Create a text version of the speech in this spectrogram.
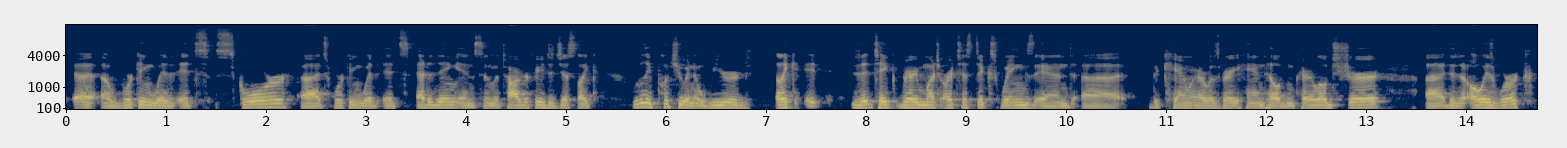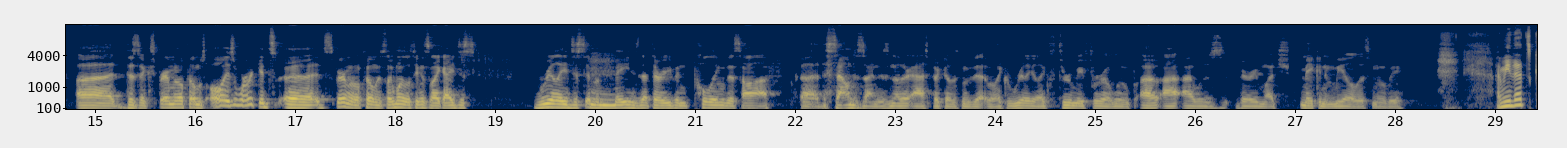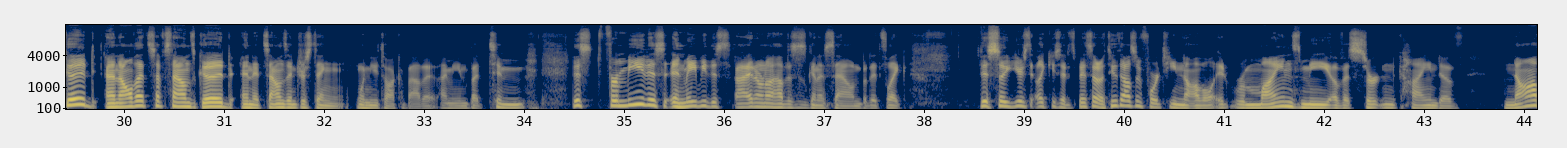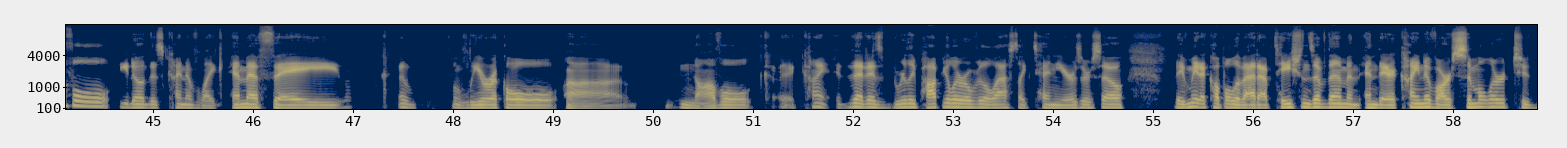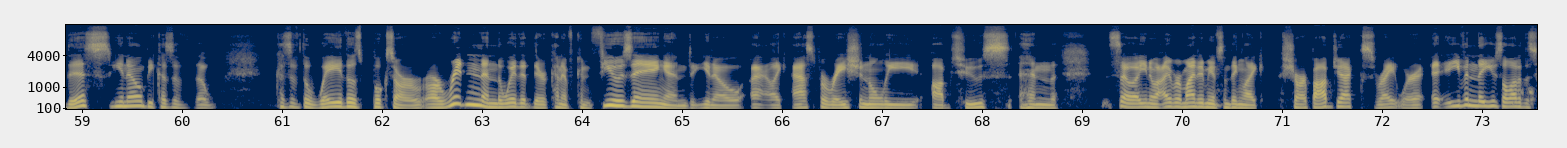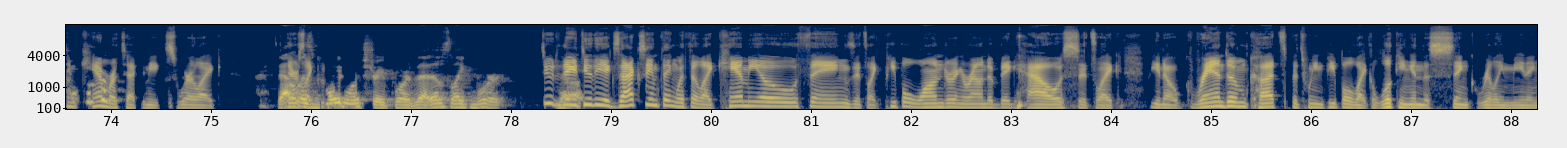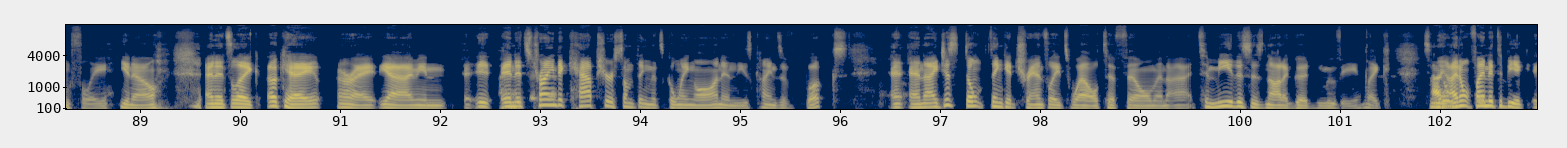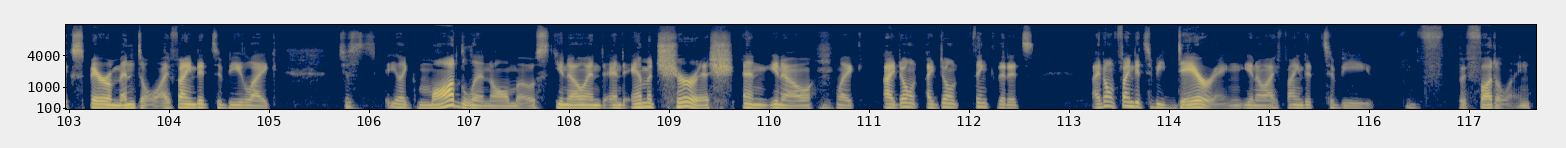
uh, uh, working with its score. Uh, it's working with its editing and cinematography to just like really put you in a weird like it. Did it take very much artistic swings and uh, the camera was very handheld and paralleled? Sure. Uh, did it always work? Uh, does experimental films always work? It's uh, experimental film. It's like one of those things. Like I just really just am amazed that they're even pulling this off. Uh, the sound design is another aspect of this movie that like really like threw me for a loop. I, I, I was very much making a meal of this movie. I mean, that's good, and all that stuff sounds good, and it sounds interesting when you talk about it. I mean, but to this, for me, this, and maybe this, I don't know how this is going to sound, but it's like this. So you're like you said, it's based on a 2014 novel. It reminds me of a certain kind of novel, you know, this kind of like MFA uh, lyrical uh, novel kind that is really popular over the last like 10 years or so. They've made a couple of adaptations of them and, and they're kind of are similar to this, you know, because of the because of the way those books are are written and the way that they're kind of confusing and you know like aspirationally obtuse. And so you know I reminded me of something like sharp objects right where even they use a lot of the same camera techniques where like that was like way more straightforward. That was like more Dude, no. they do the exact same thing with the like cameo things. It's like people wandering around a big house. It's like, you know, random cuts between people like looking in the sink really meaningfully, you know? And it's like, okay, all right. Yeah, I mean, it, and it's trying to capture something that's going on in these kinds of books. And, and I just don't think it translates well to film. And I, to me, this is not a good movie. Like, I don't, I don't find it to be experimental. I find it to be like, just eh, like maudlin almost you know and and amateurish and you know like i don't i don't think that it's i don't find it to be daring you know i find it to be befuddling.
